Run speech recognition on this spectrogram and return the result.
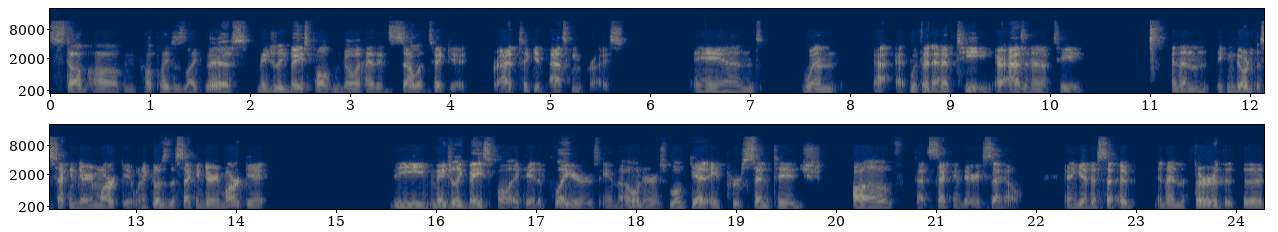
StubHub and places like this, Major League Baseball can go ahead and sell a ticket at ticket asking price, and when with an NFT or as an NFT, and then it can go to the secondary market. When it goes to the secondary market, the Major League Baseball, aka the players and the owners, will get a percentage of that secondary sale and get a set, and then the third, the, the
